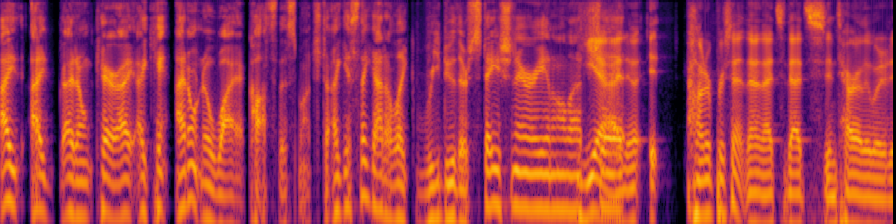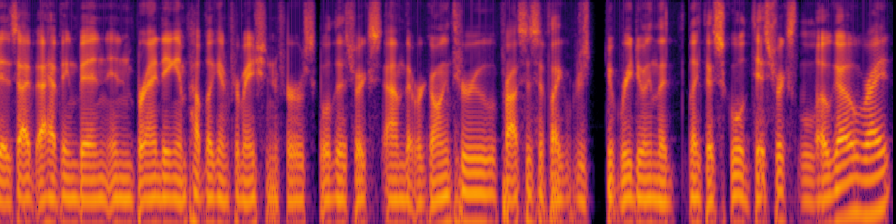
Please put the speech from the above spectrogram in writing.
I, I, I don't care. I, I can't. I don't know why it costs this much. To, I guess they got to like redo their stationery and all that. yeah, shit. I know. It, Hundred percent. That's that's entirely what it is. I've, having been in branding and public information for school districts um, that were going through process of like re- redoing the like the school district's logo, right?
